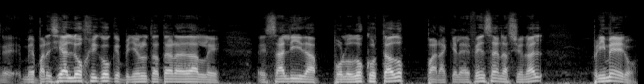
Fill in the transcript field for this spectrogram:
Eh, me parecía lógico que Peñarol tratara de darle eh, salida por los dos costados para que la defensa nacional, primero,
